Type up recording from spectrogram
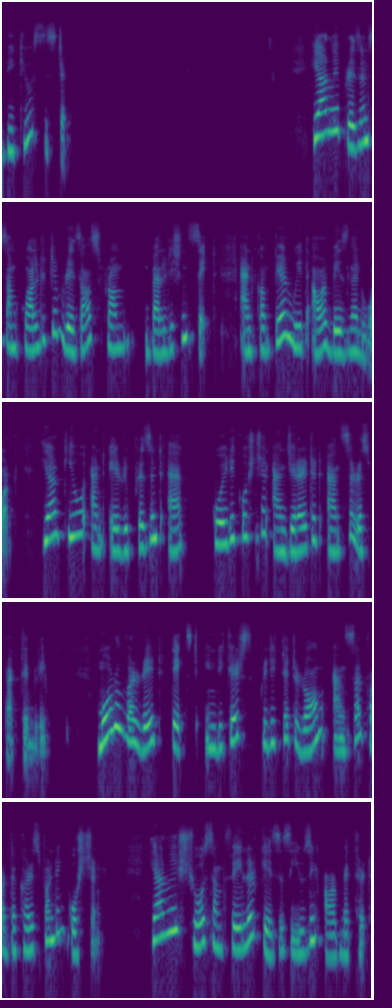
VQ system. Here we present some qualitative results from validation set and compare with our baseline work. Here Q and A represent a query question and generated answer respectively. Moreover, red text indicates predicted wrong answer for the corresponding question. Here we show some failure cases using our method.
